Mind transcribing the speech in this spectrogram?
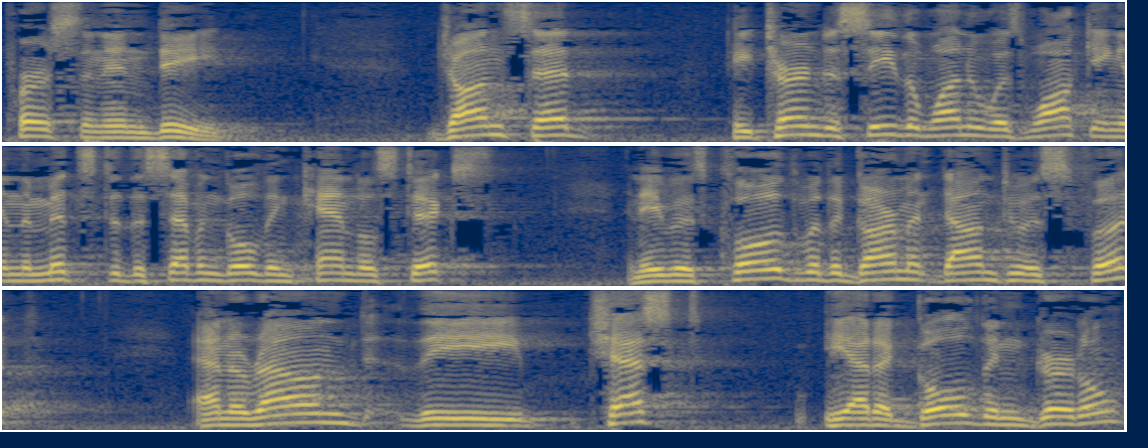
person indeed. John said he turned to see the one who was walking in the midst of the seven golden candlesticks, and he was clothed with a garment down to his foot, and around the chest he had a golden girdle.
